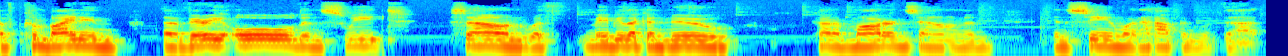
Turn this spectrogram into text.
of combining a very old and sweet sound with maybe like a new kind of modern sound and and seeing what happened with that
